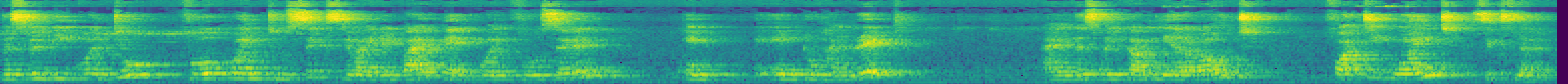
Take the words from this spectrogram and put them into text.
this will be equal to 4.26 divided by 10.47 in, into 100 and this will come near about 40.69.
